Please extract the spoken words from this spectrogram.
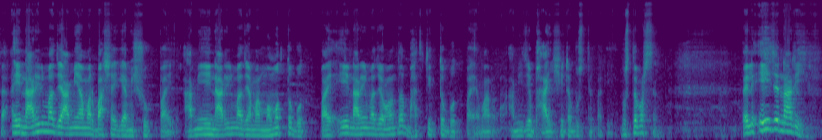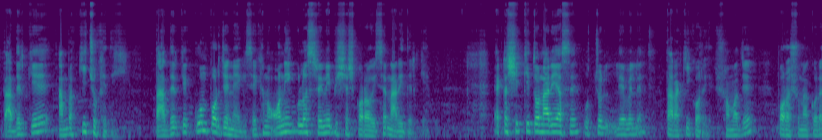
তা এই নারীর মাঝে আমি আমার বাসায় গিয়ে আমি সুখ পাই, আমি এই নারীর মাঝে আমার মমত্ব বোধ পাই, এই নারীর মাঝে আমার ভ্রাতৃত্ব বোধ পাই, আমার, আমি যে ভাই সেটা বুঝতে পারি। বুঝতে পারছেন? তাইলে এই যে নারী, তাদেরকে আমরা কি চোখে দেখি? তাদেরকে কোন পর্যায়ে নিয়ে গেছে? এখানে অনেকগুলো শ্রেণি বিশেষ করা হয়েছে নারীদেরকে। একটা শিক্ষিত নারী আছে উচ্চ লেভেলে তারা কি করে? সমাজে পড়াশোনা করে,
